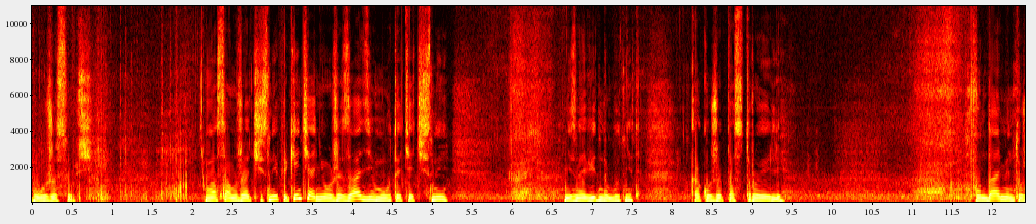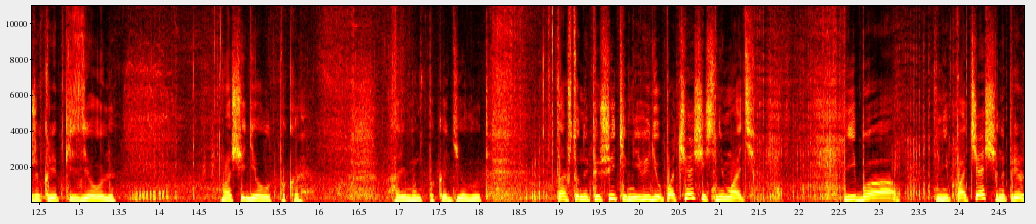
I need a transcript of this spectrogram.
Ужас вообще. У нас там уже честны, прикиньте, они уже за зиму, вот эти честны, не знаю, видно будет, нет, как уже построили. Фундамент уже крепкий сделали. Вообще делают пока. Ремонт пока делают. Так что напишите мне видео почаще снимать. Либо не почаще, например,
